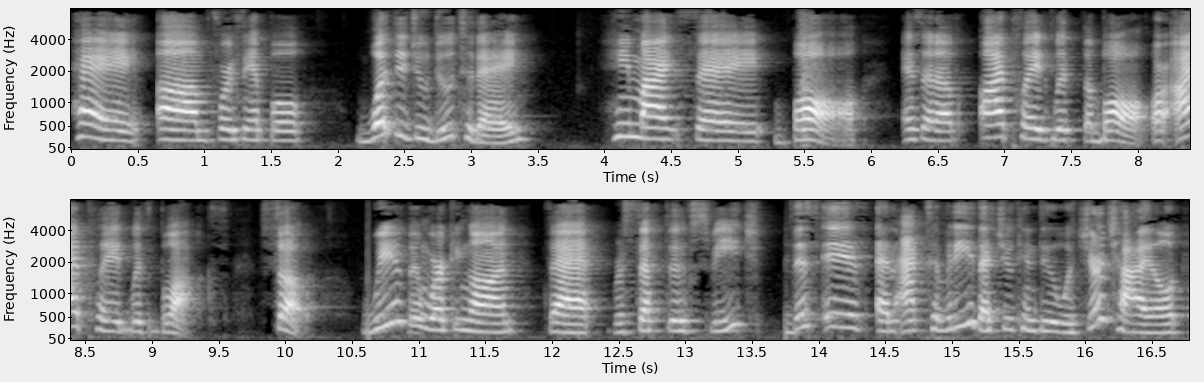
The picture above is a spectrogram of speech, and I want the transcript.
hey, um, for example, what did you do today? He might say ball instead of I played with the ball or I played with blocks. So we have been working on that receptive speech. This is an activity that you can do with your child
